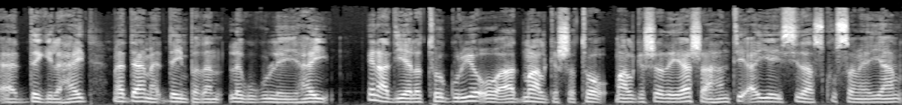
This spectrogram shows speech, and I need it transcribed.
aad degi lahayd maadaama deyn badan lagugu leeyahay inaad yeelato guryo oo aad maal gashato. Maalgashadayaasha hanti ayay sidaas ku sameeyaan.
